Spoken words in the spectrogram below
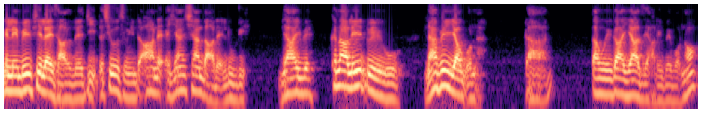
ငလင်ဘေးဖြစ်လိုက်စားဆိုလဲကြည့်တချို့ဆိုရင်တအားနဲ့အရန်ရှမ်းတာတဲ့လူတွေအများကြီးပဲခဏလေးတွေ့ကိုလမ်းဘေးရောက်ကုန်တာဒါတံဝေကရစရာတွေပဲပေါ့နော်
